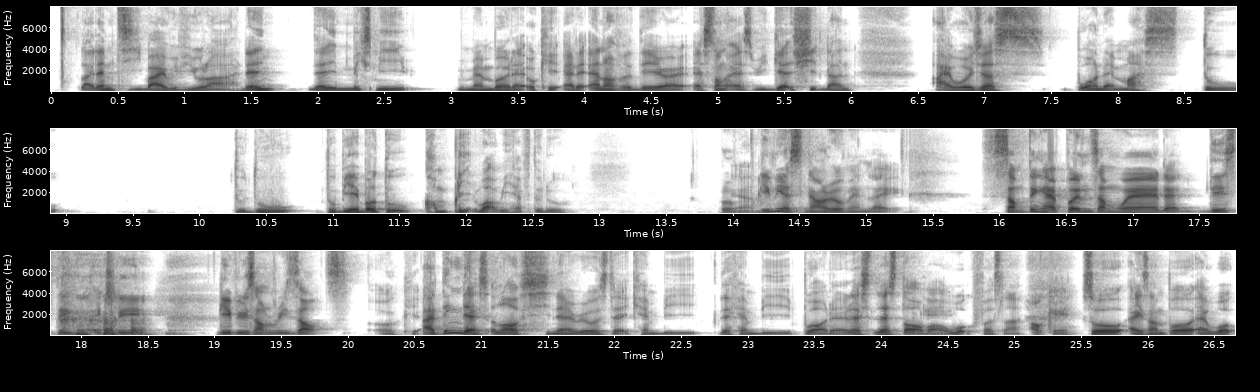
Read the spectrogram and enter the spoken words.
like them by with you lah. Then then it makes me remember that okay, at the end of the day, right, as long as we get shit done, I will just put on that mask to to do to be able to complete what we have to do. Bro, Yeah. give me a scenario, man. Like something happened somewhere that this thing actually gave you some results. Okay, I think there's a lot of scenarios that can be that can be put out there. Let's let's talk about work first, lah. Okay. So example at work,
